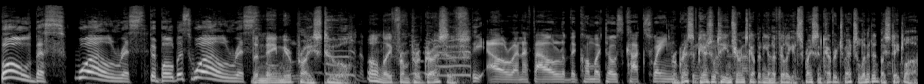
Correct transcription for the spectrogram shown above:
bulbous Walrus, the Bulbous Walrus. The Name Your Price tool, only from Progressive. The owl ran afoul of the comatose coxswain. Progressive Casualty Insurance Company and affiliates. Price and coverage match limited by state law.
